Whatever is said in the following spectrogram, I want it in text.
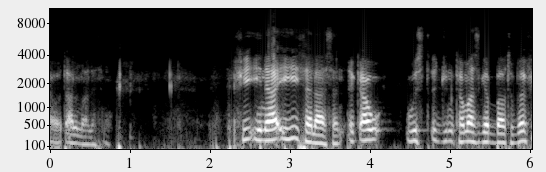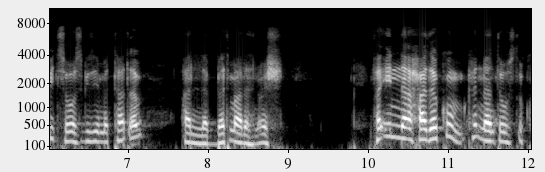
ያወጣል ማለት ነው። ፊ ኢናኢሂ ሰላሰን እቃው ውስጥ እጁን ከማስገባቱ በፊት ሶስት ጊዜ መታጠብ አለበት ማለት ነው። እሺ። ፈኢነ አሐደኩም ከእናንተ ውስጥ እኮ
